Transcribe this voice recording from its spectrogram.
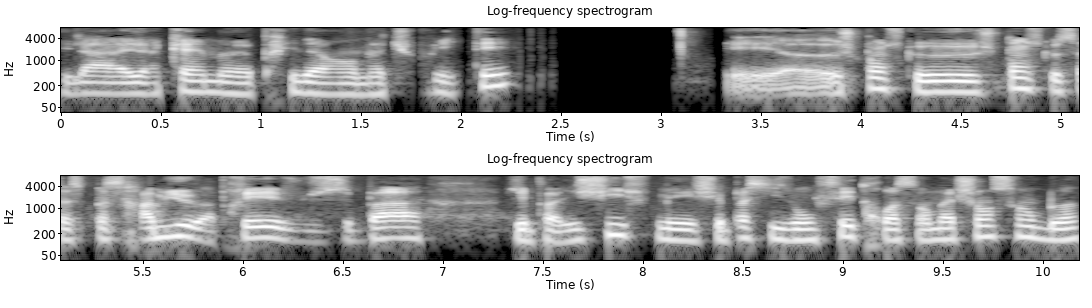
il, a, il a quand même pris en maturité. Et euh, je pense que je pense que ça se passera mieux. Après, je sais pas, j'ai pas les chiffres, mais je sais pas s'ils ont fait 300 matchs ensemble. Hein.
